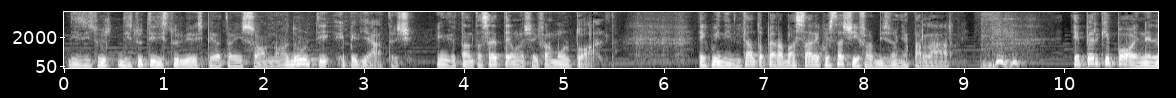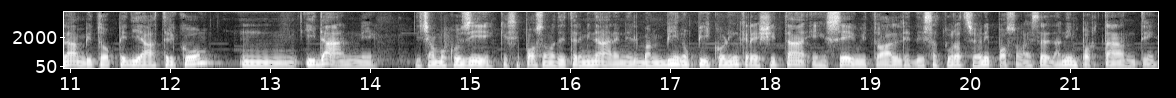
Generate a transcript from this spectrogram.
di, di, di tutti i disturbi respiratori in sonno, adulti e pediatrici, quindi 87 è una cifra molto alta e quindi intanto per abbassare questa cifra bisogna parlarne. e perché poi nell'ambito pediatrico mh, i danni diciamo così, che si possono determinare nel bambino piccolo in crescita in seguito alle desaturazioni possono essere danni importanti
